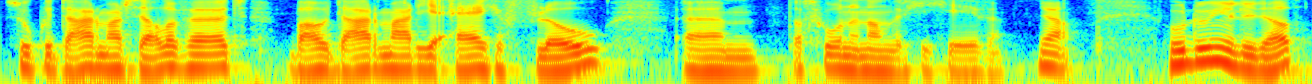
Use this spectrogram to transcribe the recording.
zoek het daar maar zelf uit, bouw daar maar je eigen flow. Um, dat is gewoon een ander gegeven. Ja, hoe doen jullie dat?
